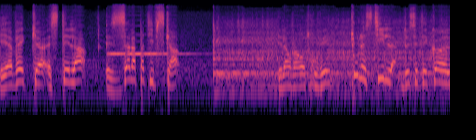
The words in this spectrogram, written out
et avec Stella Zalapativska. Et là on va retrouver tout le style de cette école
